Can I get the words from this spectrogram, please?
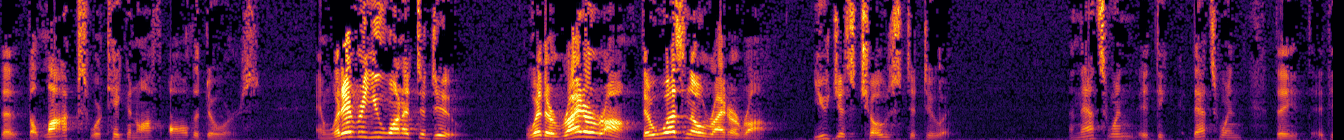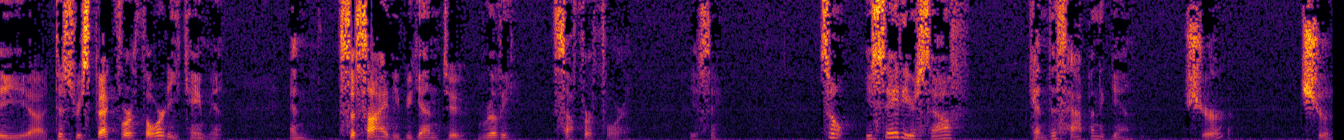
the, the locks were taken off all the doors. And whatever you wanted to do, whether right or wrong, there was no right or wrong. You just chose to do it. And that's when it that's when the the uh, disrespect for authority came in. And society began to really suffer for it. You see? So you say to yourself, can this happen again? Sure. Sure.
